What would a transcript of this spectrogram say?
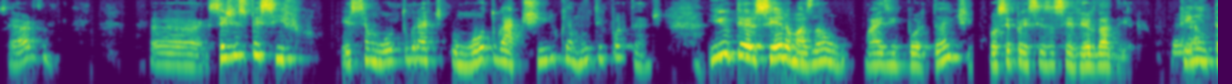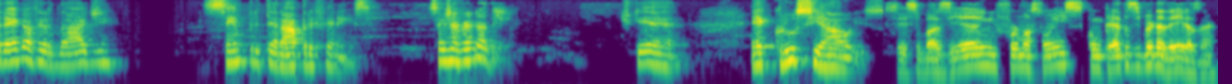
Certo? Uh, seja específico. Esse é um outro, um outro gatilho que é muito importante. E o terceiro, mas não mais importante, você precisa ser verdadeiro. Quem entrega a verdade sempre terá a preferência. Seja verdadeiro. Acho que é, é crucial isso. Você se baseia em informações concretas e verdadeiras, né?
